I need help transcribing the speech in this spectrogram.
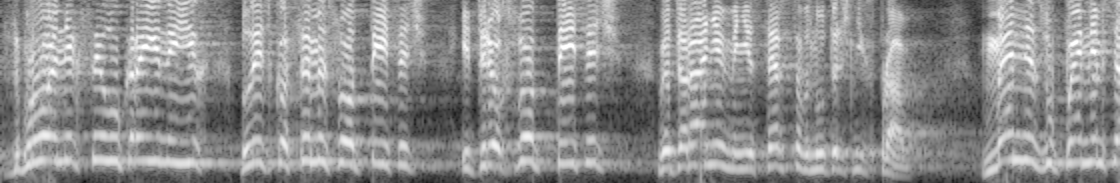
Збройних сил України, їх близько 700 тисяч і 300 тисяч ветеранів Міністерства внутрішніх справ. Ми не зупинимося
